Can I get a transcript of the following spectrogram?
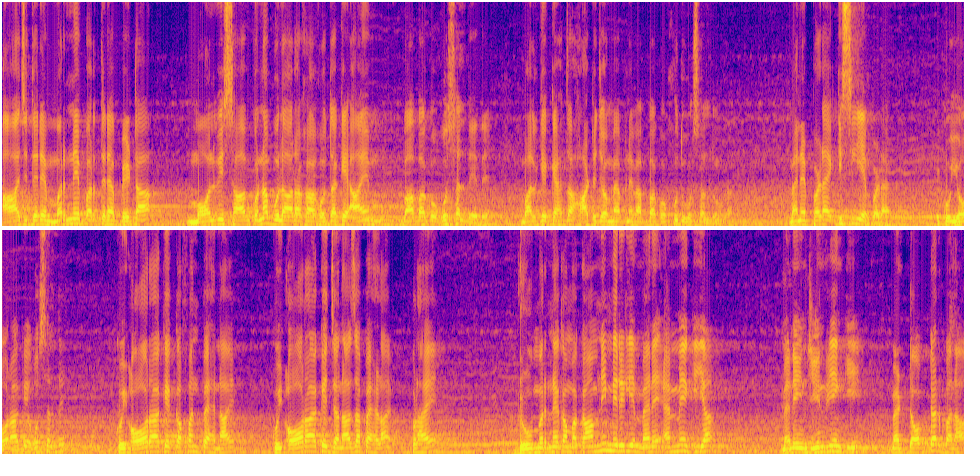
آج تیرے مرنے پر تیرا بیٹا مولوی صاحب کو نہ بلا رکھا ہوتا کہ آئیں بابا کو غسل دے دے، بلکہ کہتا ہٹ جاؤ، میں اپنے ابا کو خود غسل دوں گا۔ میں نے پڑھا ہے، کس لیے پڑھا ہے؟ کہ کوئی اور آ کے غسل دے، کوئی اور آ کے کفن پہنائے، کوئی اور آ کے جنازہ پہڑائے پڑھائے۔ ڈوب مرنے کا مقام نہیں میرے لیے، میں نے ایم اے کیا۔ میں نے انجینئرنگ کی، میں ڈاکٹر بنا،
